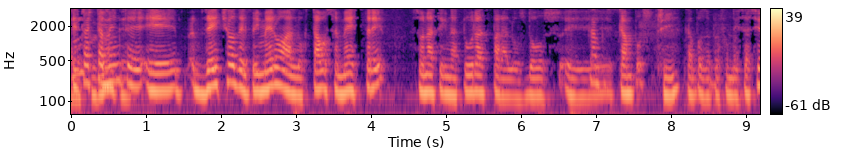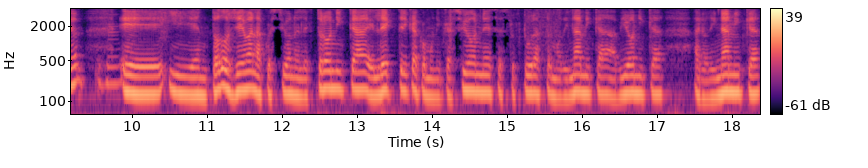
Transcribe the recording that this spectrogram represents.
Exactamente. de hecho, del primero al octavo semestre son asignaturas para los dos eh, campos, campos, de profundización, eh, y en todos llevan la cuestión electrónica, eléctrica, comunicaciones, estructuras termodinámica, aviónica, aerodinámica,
